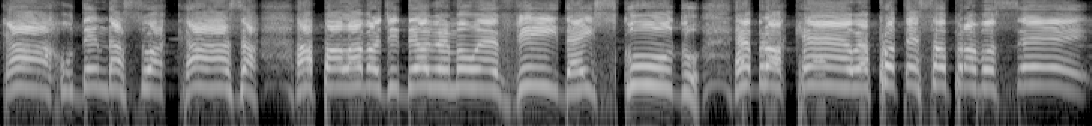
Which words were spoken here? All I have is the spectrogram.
carro, dentro da sua casa. A palavra de Deus, meu irmão, é vida, é escudo, é broquel, é proteção para você.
